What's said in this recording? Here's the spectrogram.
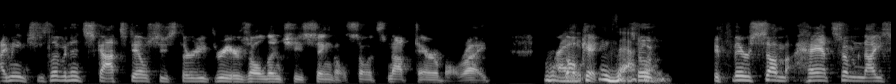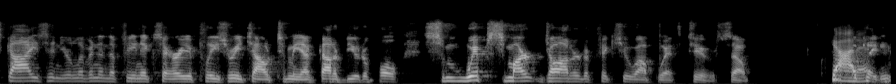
I mean, she's living in Scottsdale. She's 33 years old and she's single, so it's not terrible, right? Right. Okay, Exactly. So if there's some handsome, nice guys and you're living in the Phoenix area, please reach out to me. I've got a beautiful, whip smart daughter to fix you up with too. So, Got it. okay,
